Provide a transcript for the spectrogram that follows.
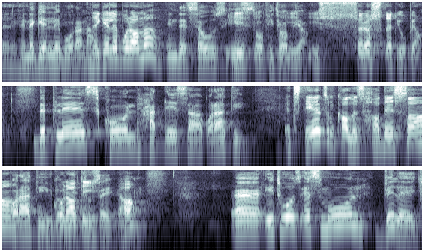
Negele Borana Negele Borana in the i, southeast of i, Ethiopia. i sørøst Etiopia. The place called Hadesa Korati. Et sted som kalles Hadesa Korati, you don't Korati. need to say. Ja. Uh, it was a small village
